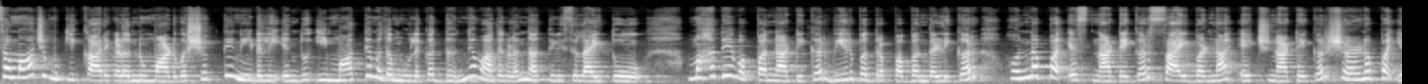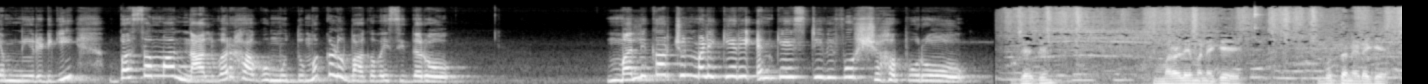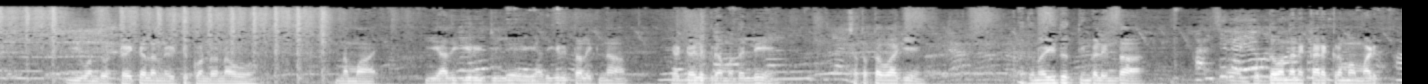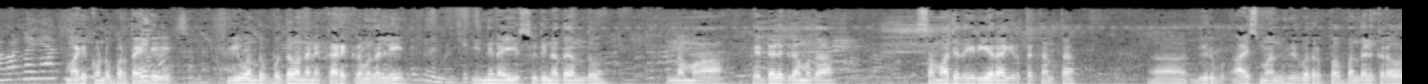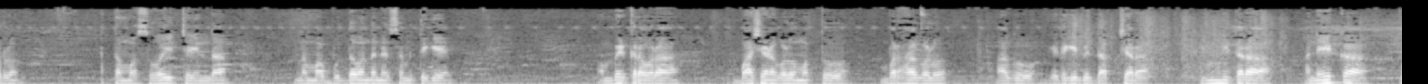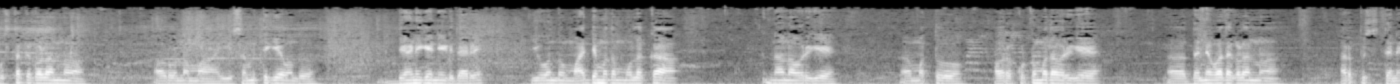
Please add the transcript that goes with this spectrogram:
ಸಮಾಜಮುಖಿ ಕಾರ್ಯಗಳನ್ನು ಮಾಡುವ ಶಕ್ತಿ ನೀಡಲಿ ಎಂದು ಈ ಮಾಧ್ಯಮದ ಮೂಲಕ ಧನ್ಯವಾದಗಳನ್ನು ತಿಳಿಸಲಾಯಿತು. Mahadevappa Natekar, Veerabhadrappa Bandallikar, Honnappa S Natekar, Saibanna H Natekar, Sharanappa M Neeradigi, Basamma Nalwar ಹಾಗೂ ಮುದ್ದು ಮಕ್ಕಳು ಭಾಗವಹಿಸಿದ್ದರು. Mallikarjun Malikeri N K S TV for Shahapur. ಜೈ ಜಯ ಮರಳಿ ಮನೆಗೆ ಬುದ್ಧನೆಡೆಗೆ ಈ ಒಂದು ಟೈಟಲನ್ನು ಇಟ್ಟುಕೊಂಡು ನಾವು ನಮ್ಮ ಯಾದಗಿರಿ ಜಿಲ್ಲೆ, ಯಾದಗಿರಿ ತಾಲೂಕಿನ ಹೆಡ್ಡಳ್ಳಿ ಗ್ರಾಮದಲ್ಲಿ ಸತತವಾಗಿ ಹದಿನೈದು ತಿಂಗಳಿಂದ ಬುದ್ಧ ವಂದನೆ ಕಾರ್ಯಕ್ರಮ ಮಾಡಿ, ಮಾಡಿಕೊಂಡು ಬರ್ತಾ ಇದ್ದೀವಿ. ಈ ಒಂದು ಬುದ್ಧ ವಂದನೆ ಕಾರ್ಯಕ್ರಮದಲ್ಲಿ ಇಂದಿನ ಈ ಸುದಿನದಂದು ನಮ್ಮ ಹೆಡ್ಡಳ್ಳಿ ಗ್ರಾಮದ ಸಮಾಜದ ಹಿರಿಯರಾಗಿರ್ತಕ್ಕಂಥ ವೀರ್, ಆಯುಷ್ಮಾನ್ ವೀರಭದ್ರಪ್ಪ ಬಂದಳ್ಕರ್ ಅವರು ತಮ್ಮ ಸ್ವ ಇಚ್ಛೆಯಿಂದ ನಮ್ಮ ಬುದ್ಧ ವಂದನೆ ಸಮಿತಿಗೆ ಅಂಬೇಡ್ಕರ್ ಅವರ ಭಾಷಣಗಳು ಮತ್ತು ಬರಹಗಳು ಹಾಗೂ ಎದೆಗೆ ಬಿದ್ದ ಅಕ್ಷರ, ಇನ್ನಿತರ ಅನೇಕ ಪುಸ್ತಕಗಳನ್ನು ಅವರು ನಮ್ಮ ಈ ಸಮಿತಿಗೆ ಒಂದು ದೇಣಿಗೆ ನೀಡಿದ್ದಾರೆ. ಈ ಒಂದು ಮಾಧ್ಯಮದ ಮೂಲಕ ನಾನು ಅವರಿಗೆ ಮತ್ತು ಅವರ ಕುಟುಂಬದವರಿಗೆ ಧನ್ಯವಾದಗಳನ್ನು ಅರ್ಪಿಸುತ್ತೇನೆ.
